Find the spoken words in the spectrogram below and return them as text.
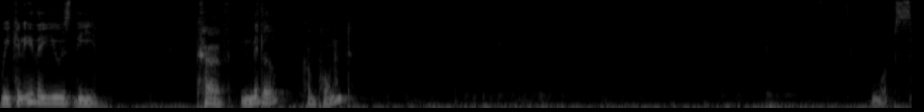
We can either use the curve middle component whoops,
